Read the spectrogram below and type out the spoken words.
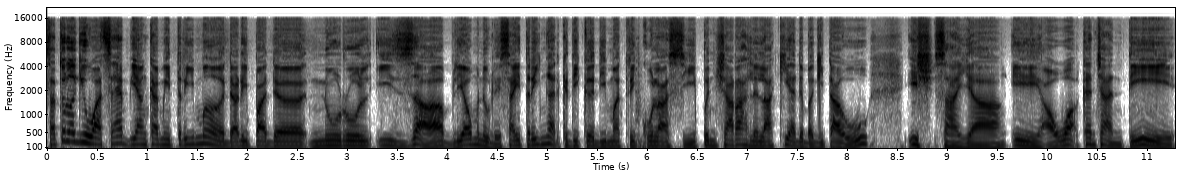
Satu lagi WhatsApp yang kami terima daripada Nurul Iza, beliau menulis, saya teringat ketika dimatrikulasi, pensyarah lelaki ada bagi tahu, "Ish sayang, eh awak kan cantik."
